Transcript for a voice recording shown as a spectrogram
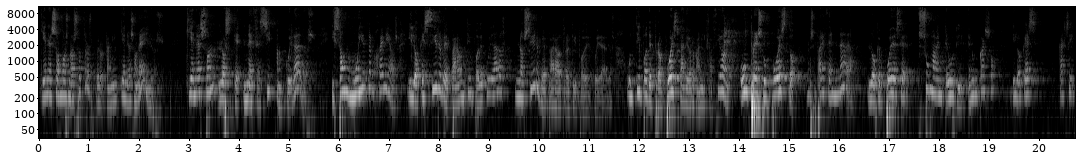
quiénes somos nosotros, pero también quiénes son ellos, quiénes son los que necesitan cuidados Y son muy heterogéneos. Y lo que sirve para un tipo de cuidados no sirve para otro tipo de cuidados. Un tipo de propuesta de organización, un presupuesto, no se parece en nada lo que puede ser sumamente útil en un caso y lo que es casi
